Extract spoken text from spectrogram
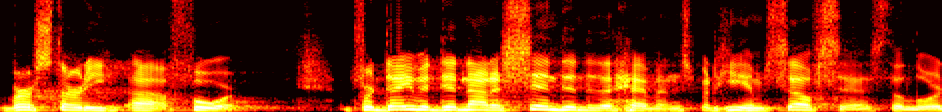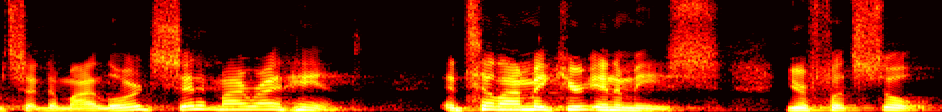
verse 34 For David did not ascend into the heavens, but he himself says, The Lord said to my Lord, Sit at my right hand until I make your enemies your footstool.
